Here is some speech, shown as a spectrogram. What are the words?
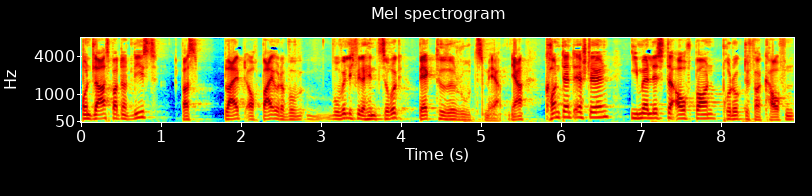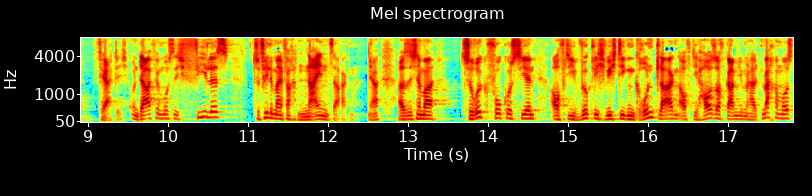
Und last but not least, was bleibt auch bei oder wo, wo will ich wieder hin zurück? Back to the roots mehr. Ja, Content erstellen, E-Mail-Liste aufbauen, Produkte verkaufen, fertig. Und dafür muss ich vieles, zu vielem einfach Nein sagen. Ja, also ich nochmal zurückfokussieren auf die wirklich wichtigen Grundlagen, auf die Hausaufgaben, die man halt machen muss.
